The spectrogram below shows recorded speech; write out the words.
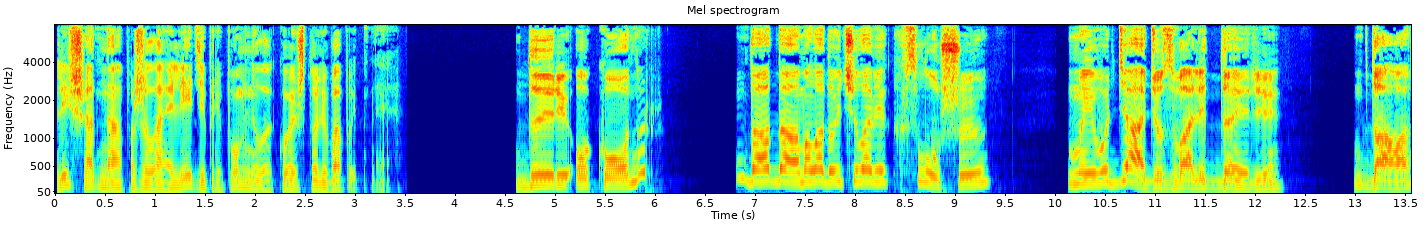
Лишь одна пожилая леди припомнила кое-что любопытное. «Дерри О'Коннор? Да-да, молодой человек, слушаю. Моего дядю звали Дерри. Да,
